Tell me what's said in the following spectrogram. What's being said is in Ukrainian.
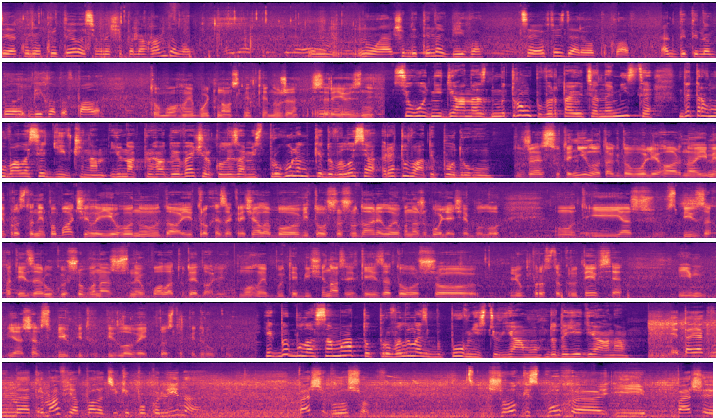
Це як воно крутилося, воно ще по ногам дало. Ну, а якщо б дитина вбігла, це хтось дерево поклав. Як дитина бігла би впала. То могли бути наслідки дуже серйозні. Сьогодні Діана з Дмитром повертаються на місце, де травмувалася дівчина. Юнак пригадує вечір, коли замість прогулянки довелося рятувати подругу. Вже сутеніло так доволі гарно, і ми просто не побачили його. Ну да, і трохи закричала, бо від того, що ж ударило, і воно ж боляче було. От і я ж вспів захватити за руку, щоб вона ж не впала туди далі. Могли б бути більше наслідки із-за того, що люк просто крутився, і я ще вспів під, підловити просто під руку. Якби була сама, то провалилась би повністю в яму, додає Діана. І Та як він мене тримав, я впала тільки по коліна. Перше було шок. Шок і спух, е, і перший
